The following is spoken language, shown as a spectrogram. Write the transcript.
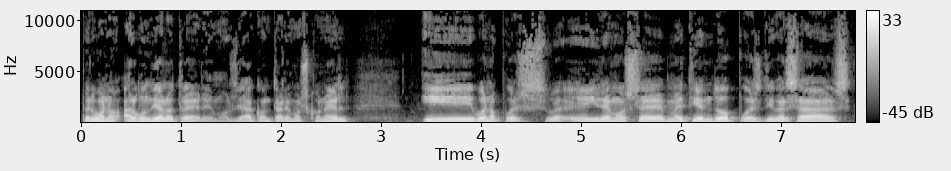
pero bueno, algún día lo traeremos, ya contaremos con él y bueno, pues eh, iremos eh, metiendo pues diversas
